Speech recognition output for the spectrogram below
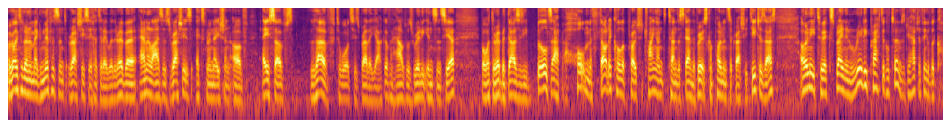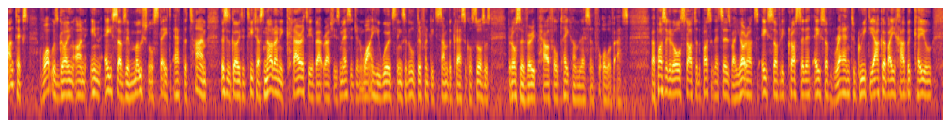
We're going to learn a magnificent Rashi Sikha today, where the Rebbe analyzes Rashi's explanation of Esav's love towards his brother Yaakov and how it was really insincere. But what the Rebbe does is he builds up a whole methodical approach to trying un- to understand the various components that Rashi teaches us, only to explain in really practical terms that you have to think of the context of what was going on in Esav's emotional state at the time. This is going to teach us not only clarity about Rashi's message and why he words things a little differently to some of the classical sources, but also a very powerful take-home lesson for all of us. The pasuk it all starts with the pasuk that says, "Vayoratz Esav likros," so that Esav ran to greet Yaakov,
